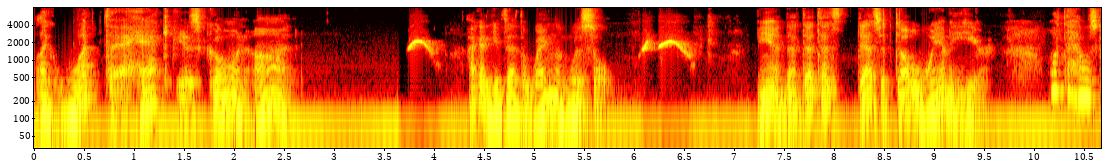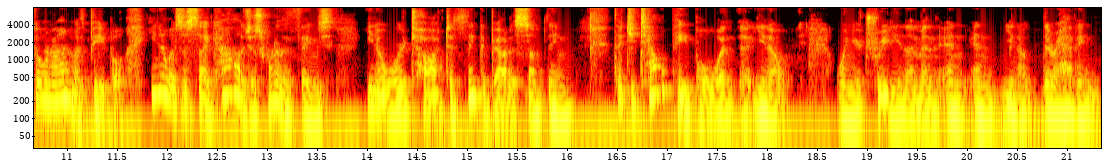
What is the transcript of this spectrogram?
like what the heck is going on? I gotta give that the Wanglund whistle. Man, that, that that's that's a double whammy here what the hell is going on with people? You know, as a psychologist, one of the things, you know, we're taught to think about is something that you tell people when, uh, you know, when you're treating them and, and, and, you know, they're having,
